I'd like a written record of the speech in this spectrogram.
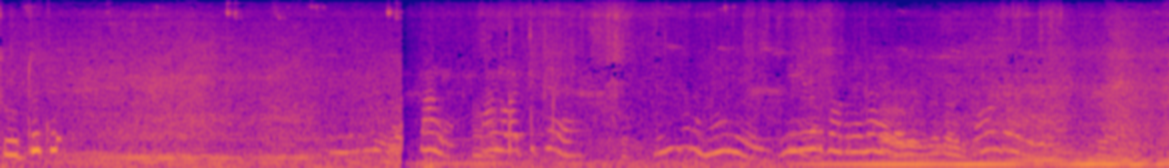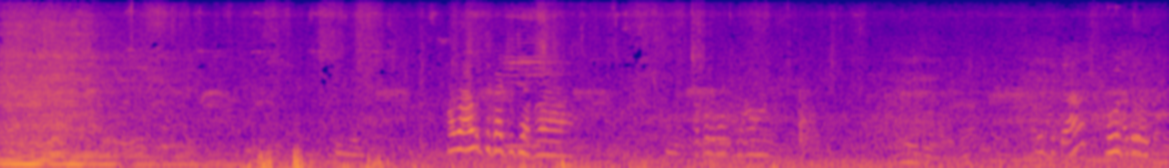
சுடுது. அது அவுத்து கட்டிட்டேப்பா அப்புறம் ஊற்றுட்டா ஊற்று ஊற்று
